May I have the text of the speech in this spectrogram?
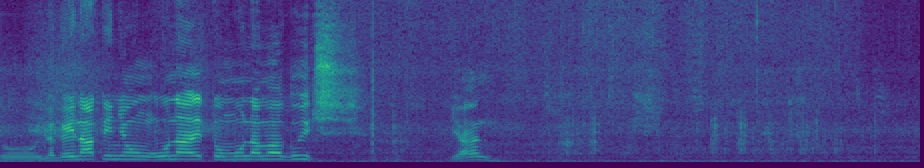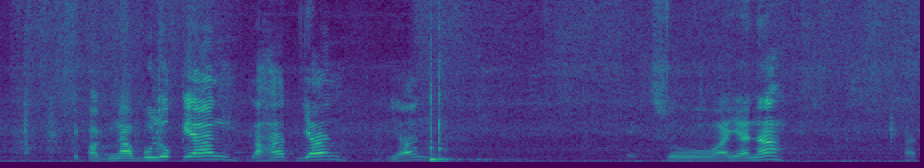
So, ilagay natin yung una ito muna mga guwiks. Yan. Pag nabulok yan, lahat yan. Yan. So, ayan na. At,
